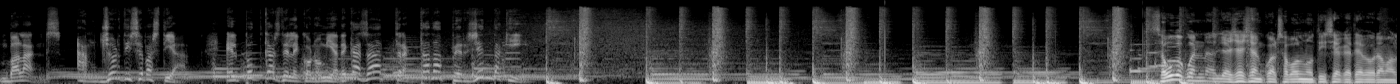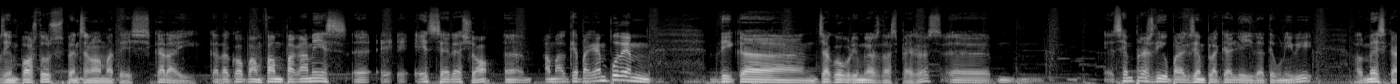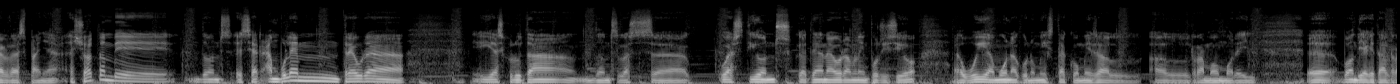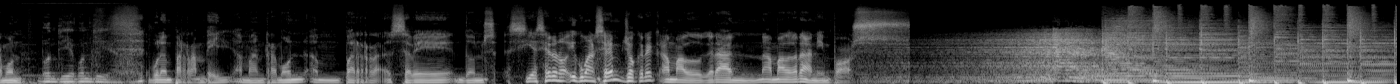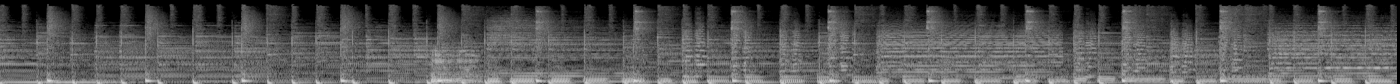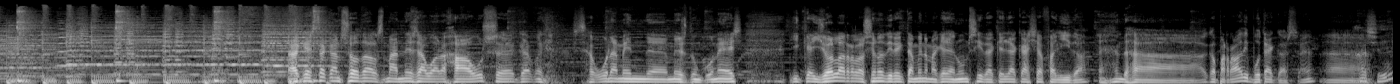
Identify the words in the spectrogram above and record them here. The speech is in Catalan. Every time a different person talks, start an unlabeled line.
Balanç, amb Jordi Sebastià, el podcast de l'economia de casa tractada per gent d'aquí.
Segur que quan llegeixen qualsevol notícia que té a veure amb els impostos pensen el mateix. Carai, cada cop em fan pagar més. Eh, eh, és cert això? Eh, amb el que paguem podem dir que ja cobrim les despeses. Eh, sempre es diu, per exemple, que Lleida té un IBI el més car d'Espanya. Això també doncs, és cert. En volem treure i escrutar doncs, les eh, qüestions que tenen a veure amb la imposició avui amb un economista com és el, el Ramon Morell. Eh, bon dia, què tal, Ramon?
Bon dia, bon dia.
Volem parlar amb ell, amb en Ramon, amb, per saber doncs, si és cert o no. I comencem, jo crec, amb el gran, amb el gran impost. Aquesta cançó dels Madness Hour House, eh, que segurament eh, més d'un coneix, i que jo la relaciono directament amb aquell anunci d'aquella caixa fallida eh, de... que parlava d'hipoteques. Eh?
Ah, sí?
